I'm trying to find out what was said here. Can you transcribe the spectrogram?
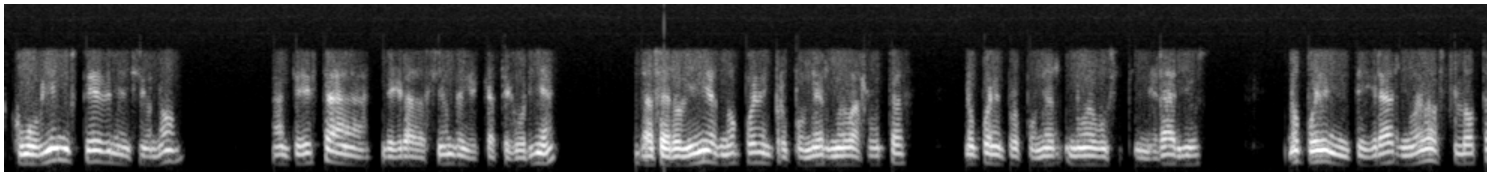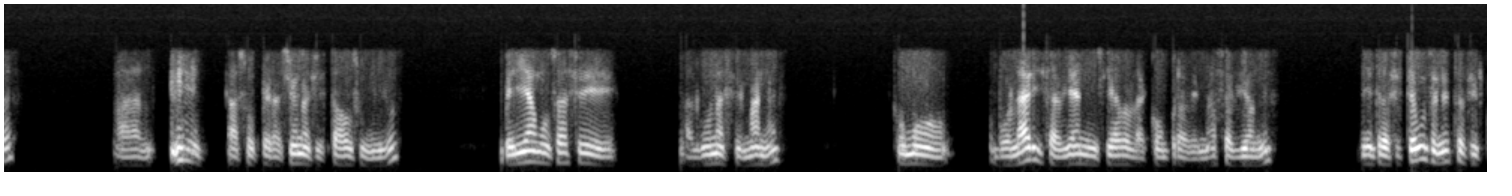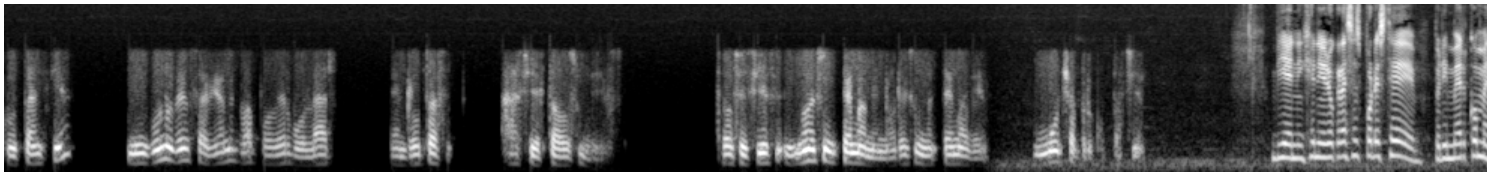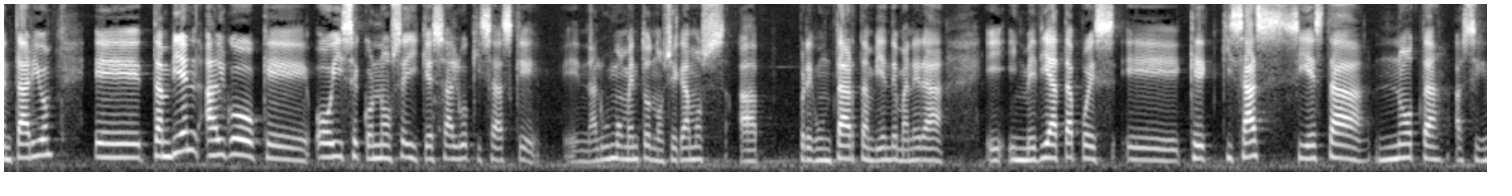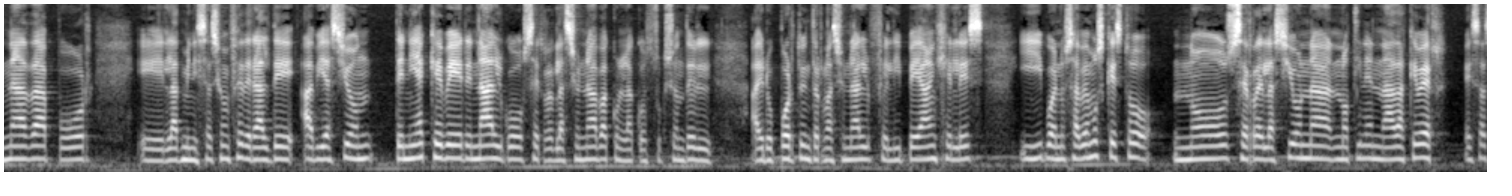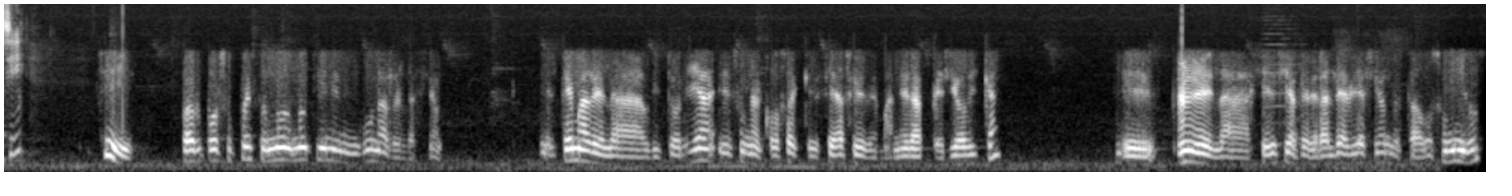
Como bien usted mencionó, ante esta degradación de categoría, Las aerolíneas no pueden proponer nuevas rutas, no pueden proponer nuevos itinerarios, no pueden integrar nuevas flotas a, a su operación hacia Estados Unidos. Veíamos hace algunas semanas cómo Volaris había anunciado la compra de más aviones. Mientras estemos en esta circunstancia, ninguno de esos aviones va a poder volar en rutas hacia Estados Unidos. Entonces, sí, es, no es un tema menor, es un tema de mucha preocupación. Bien, ingeniero, gracias por este primer comentario. Eh, también algo que hoy se conoce y que es algo quizás que en algún momento nos llegamos a preguntar también de manera eh, inmediata, pues eh, que quizás si esta nota asignada por eh, la Administración Federal de Aviación tenía que ver en algo, se relacionaba con la construcción del Aeropuerto Internacional Felipe Ángeles y bueno, sabemos que esto no se relaciona, no tiene nada que ver, ¿es así? Sí, por, por supuesto, no, no tiene ninguna relación. El tema de la auditoría es una cosa que se hace de manera periódica. Eh, la Agencia Federal de Aviación de Estados Unidos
